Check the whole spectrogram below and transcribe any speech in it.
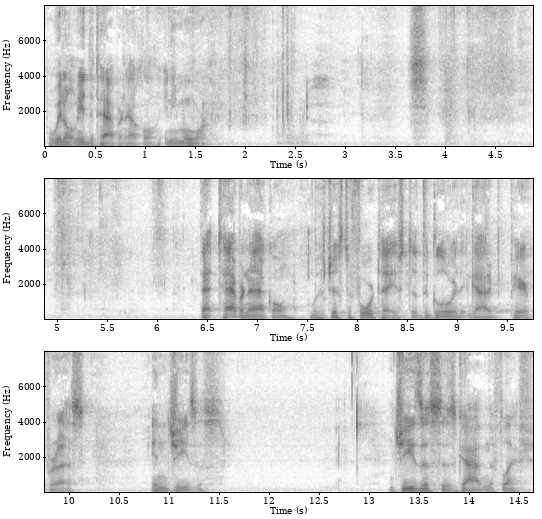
But we don't need the tabernacle anymore. That tabernacle was just a foretaste of the glory that God had prepared for us in Jesus. Jesus is God in the flesh.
